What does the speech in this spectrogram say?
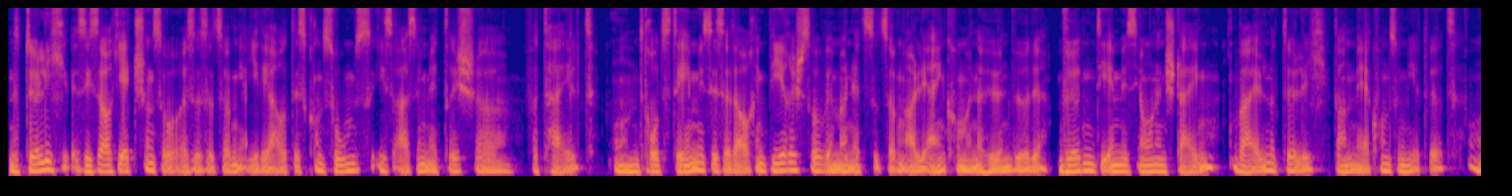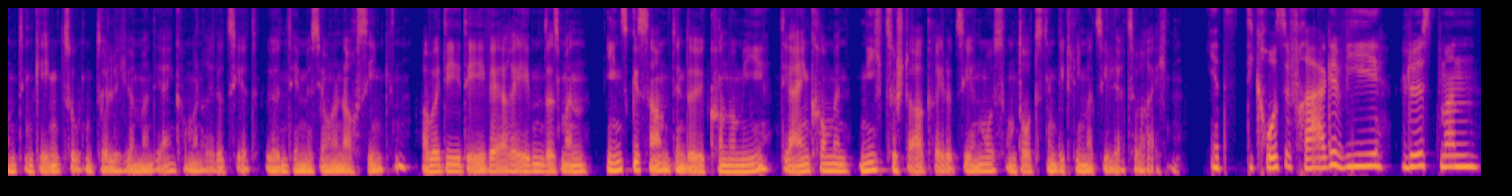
Natürlich, es ist auch jetzt schon so, also sozusagen jede Art des Konsums ist asymmetrisch äh, verteilt. Und trotzdem ist es halt auch empirisch so, wenn man jetzt sozusagen alle Einkommen erhöhen würde, würden die Emissionen steigen, weil natürlich dann mehr konsumiert wird. Und im Gegenzug natürlich, wenn man die Einkommen reduziert, würden die Emissionen auch sinken. Aber die Idee wäre eben, dass man insgesamt in der Ökonomie die Einkommen nicht so stark reduzieren muss, um trotzdem die Klimaziele zu erreichen. Jetzt die große Frage, wie löst man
